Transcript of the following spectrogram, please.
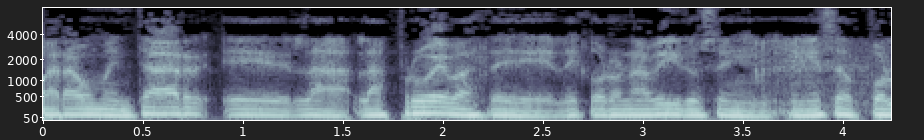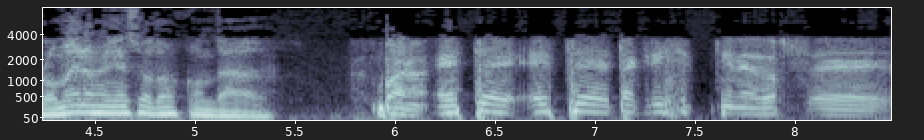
para aumentar eh, las pruebas de, coronavirus en, esos, por lo menos en esos dos condados? Bueno, este, este, esta crisis tiene dos, eh,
